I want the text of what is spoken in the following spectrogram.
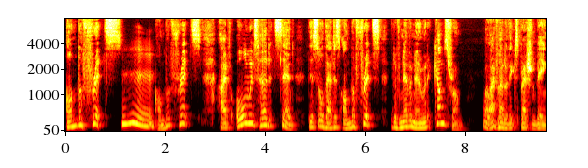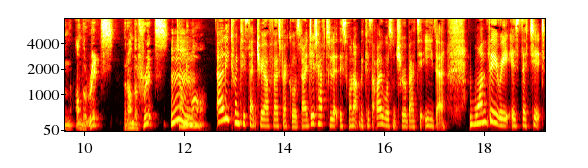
on the fritz? Mm. On the fritz. I've always heard it said this or that is on the fritz, but have never known where it comes from. Well, I've heard of the expression being on the ritz, but on the fritz, mm. tell me hmm. more. Early 20th century, our first records, and I did have to look this one up because I wasn't sure about it either. One theory is that it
